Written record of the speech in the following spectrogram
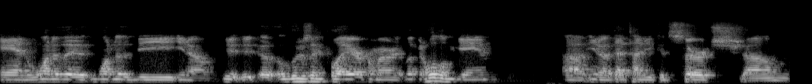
And one of the one of the you know a losing player from our limit hold'em game. Uh, you know at that time you could search um,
